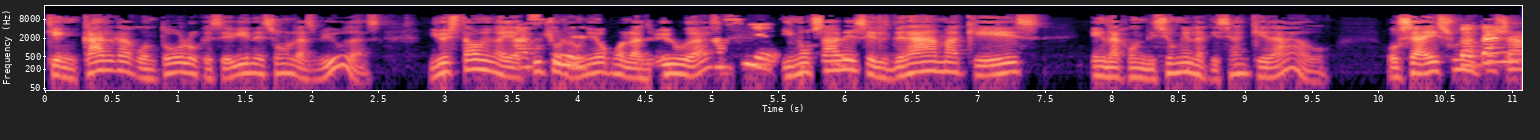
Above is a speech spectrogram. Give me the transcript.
quien carga con todo lo que se viene son las viudas. Yo he estado en Ayacucho reunido con las viudas y no sabes el drama que es en la condición en la que se han quedado. O sea, es una cosa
